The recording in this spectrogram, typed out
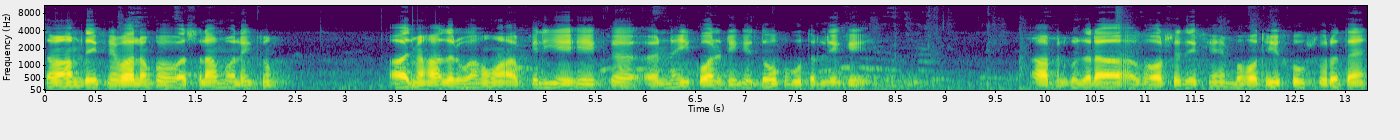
तमाम देखने वालों को अस्सलाम वालेकुम आज मैं हाज़िर हुआ हूँ आपके लिए एक नई क्वालिटी के दो कबूतर लेके। आप इनको ज़रा गौर से देखें, बहुत ही खूबसूरत हैं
